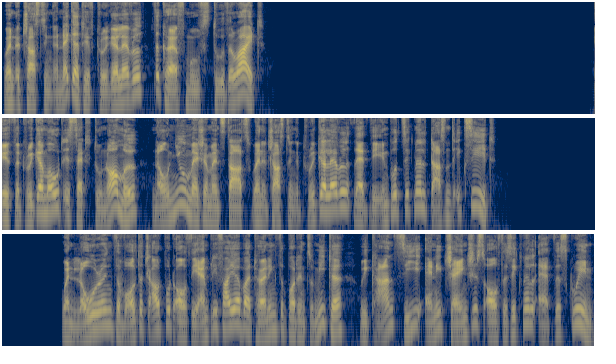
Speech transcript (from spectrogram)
When adjusting a negative trigger level, the curve moves to the right. If the trigger mode is set to normal, no new measurement starts when adjusting a trigger level that the input signal doesn't exceed. When lowering the voltage output of the amplifier by turning the potentiometer, we can't see any changes of the signal at the screen.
